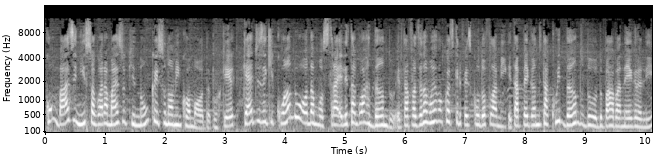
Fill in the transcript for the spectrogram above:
com base nisso, agora mais do que nunca, isso não me incomoda, porque quer dizer que quando o Oda mostrar, ele tá guardando, ele tá fazendo a mesma coisa que ele fez com o do Flamengo. Ele tá pegando e tá cuidando do, do Barba Negra ali.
